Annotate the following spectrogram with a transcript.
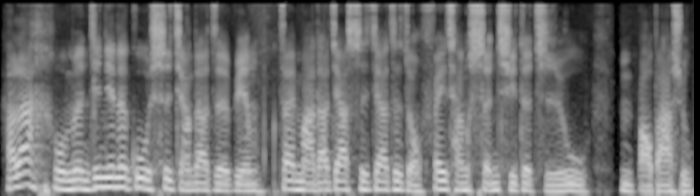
好啦，我们今天的故事讲到这边，在马达加斯加这种非常神奇的植物，嗯，宝巴树。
